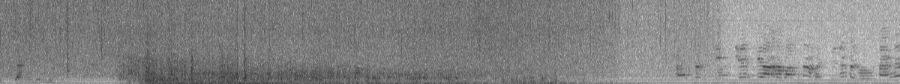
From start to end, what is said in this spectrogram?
Eskiden geri getir. Çankları Kanka benimki bir ara baksana da. Bizim de dolu sende.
